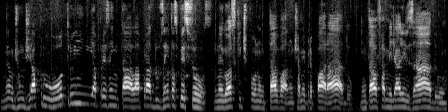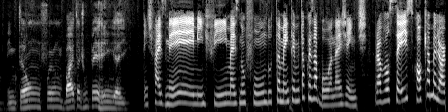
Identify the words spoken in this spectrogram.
meu, de um dia pro outro e apresentar lá pra 200 pessoas. Um negócio que, tipo, não tava, não tinha me preparado, não tava familiarizado. Então foi um baita de um perrengue aí. A gente faz meme, enfim, mas no fundo também tem muita coisa boa, né, gente? Para vocês, qual que é a melhor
